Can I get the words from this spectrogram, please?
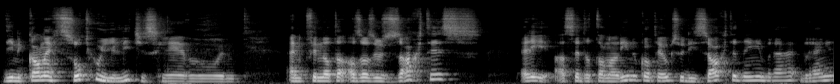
die kan echt zot goede liedjes schrijven gewoon. En ik vind dat, dat als dat zo zacht is, allee, als hij dat dan alleen doet, kan hij ook zo die zachte dingen brengen.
